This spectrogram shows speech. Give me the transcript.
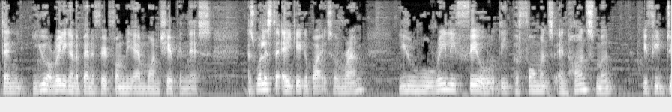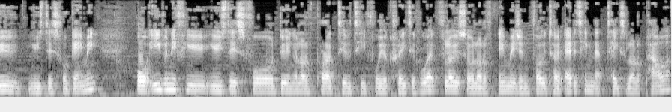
then you are really going to benefit from the M1 chip in this. As well as the 8 gigabytes of RAM, you will really feel the performance enhancement if you do use this for gaming or even if you use this for doing a lot of productivity for your creative workflow so a lot of image and photo editing that takes a lot of power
